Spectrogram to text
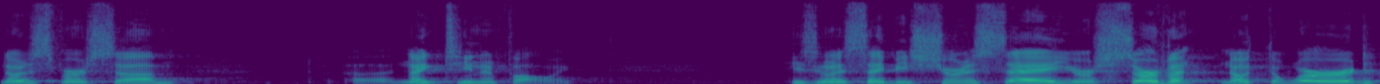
Notice verse um, uh, 19 and following. He's going to say, Be sure to say, Your servant, note the word,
